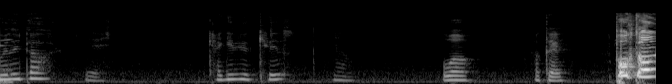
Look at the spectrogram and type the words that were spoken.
Yes. Really, Dad? Yes. Can I give you a kiss? No. Well, okay. Poke time!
